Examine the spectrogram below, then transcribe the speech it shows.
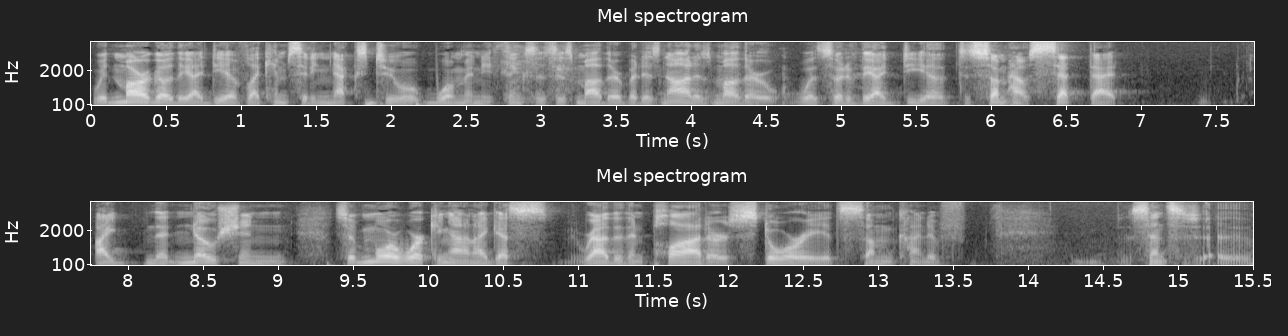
with Margot, the idea of like him sitting next to a woman he thinks is his mother, but is not his mother, was sort of the idea to somehow set that. I, that notion, so more working on, I guess, rather than plot or story, it's some kind of sense, uh,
